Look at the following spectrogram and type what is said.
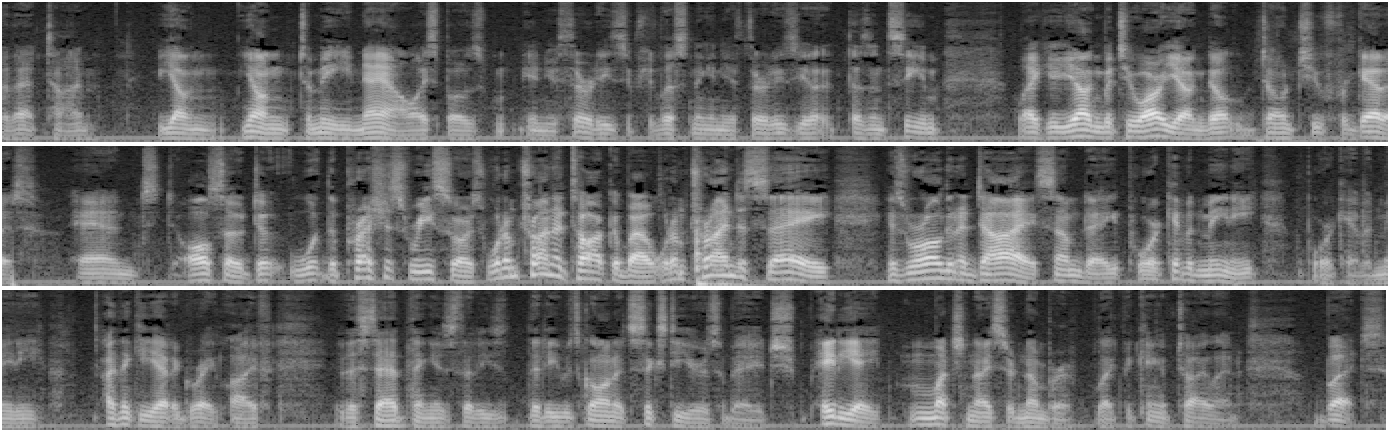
at that time. Young young to me now, I suppose, in your 30s. If you're listening in your 30s, it doesn't seem like you're young, but you are young. Don't don't you forget it. And also, do, what, the precious resource. What I'm trying to talk about, what I'm trying to say, is we're all going to die someday. Poor Kevin Meaney. Poor Kevin Meaney. I think he had a great life. The sad thing is that he's that he was gone at 60 years of age. 88, much nicer number, like the King of Thailand. But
